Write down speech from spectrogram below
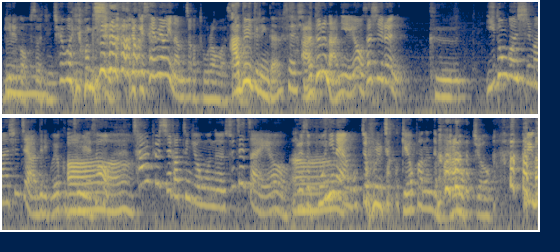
미래가 음. 없어진 최원영 씨 이렇게 세 명의 남자가 돌아와서 아들들인가요? 셋이? 아들은 아니에요. 사실은 그 이동건 씨만 실제 아들이고요. 극 중에서 아. 차은표 씨 같은 경우는 수제자예요. 그래서 아. 본인의 양복점을 자꾸 개업하는데 말아먹죠. 그리고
